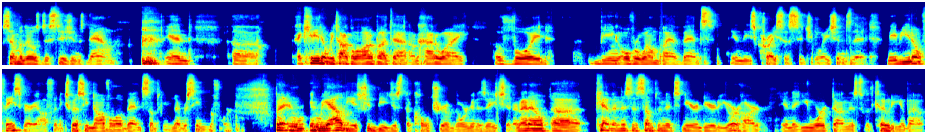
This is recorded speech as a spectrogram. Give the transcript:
some of those decisions down. and uh, at Cato, we talk a lot about that on how do I avoid being overwhelmed by events in these crisis situations that maybe you don't face very often, especially novel events, something you've never seen before. But in, in reality, it should be just the culture of the organization. And I know, uh, Kevin, this is something that's near and dear to your heart, and that you worked on this with Cody about.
